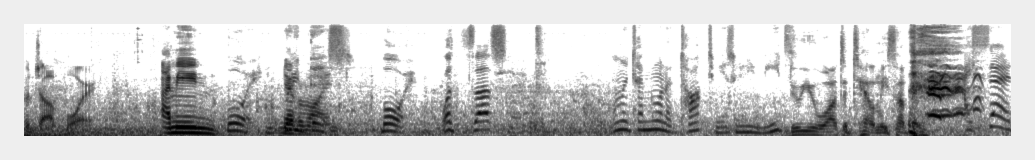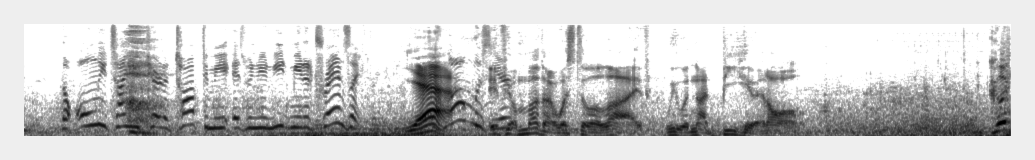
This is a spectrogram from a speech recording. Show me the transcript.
Good job, boy. I mean, Boy, Never mind. this. Boy, what's that say? Only time you want to talk to me is when you need to. Do you want to tell me something? I said, the only time you care to talk to me is when you need me to translate for you. Yeah. Mom was if here. your mother was still alive, we would not be here at all. Good,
